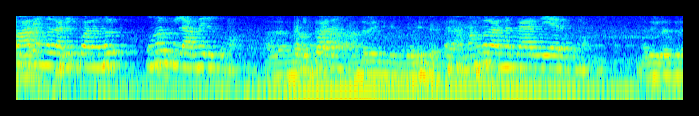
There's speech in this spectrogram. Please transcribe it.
பாதங்கள் அடிப்பாதங்கள் உணர்வு இல்லாமல் இருக்குமா? வெளியில மங்களான பார்வையாக இருக்குமா? அது விட கிட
